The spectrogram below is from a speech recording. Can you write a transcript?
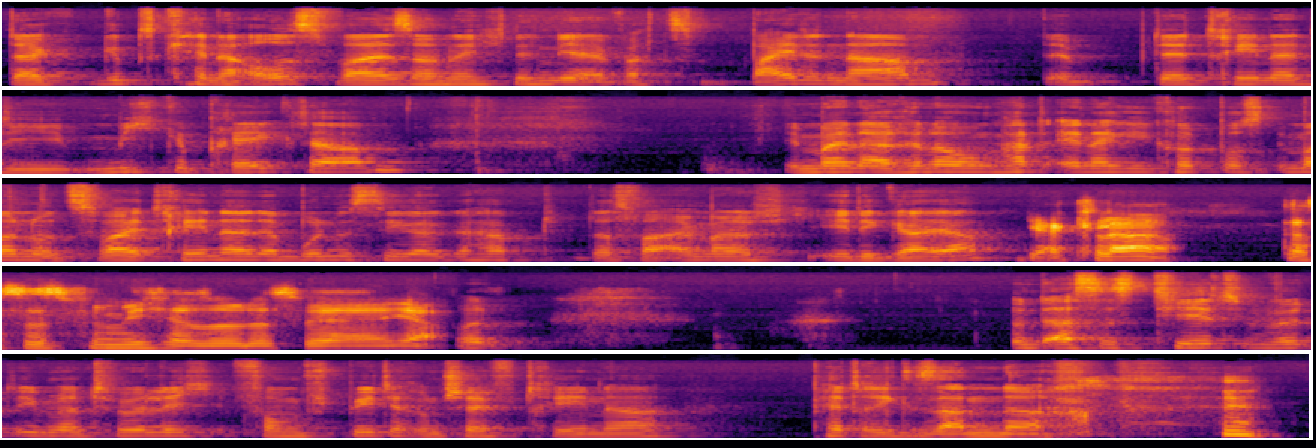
da gibt es keine Auswahl, sondern ich nenne dir einfach beide Namen der, der Trainer, die mich geprägt haben. In meiner Erinnerung hat Energie Cottbus immer nur zwei Trainer in der Bundesliga gehabt. Das war einmal natürlich Ede Geier Ja, klar. Das ist für mich, also das wäre, ja. und, und assistiert wird ihm natürlich vom späteren Cheftrainer Patrick Sander.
